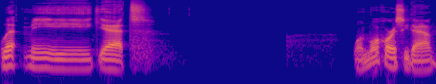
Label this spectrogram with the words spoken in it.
let me get one more Horsea down.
